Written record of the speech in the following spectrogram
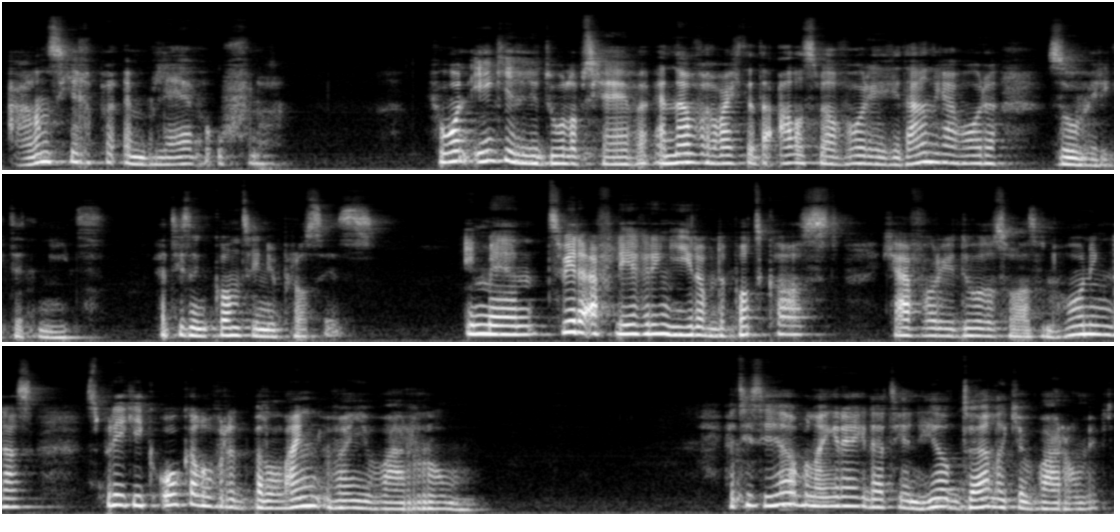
aanscherpen en blijven oefenen. Gewoon één keer je doel opschrijven en dan verwachten dat alles wel voor je gedaan gaat worden, zo werkt het niet. Het is een continu proces. In mijn tweede aflevering hier op de podcast, Ga voor je doelen zoals een honingdas, spreek ik ook al over het belang van je waarom. Het is heel belangrijk dat je een heel duidelijke waarom hebt.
